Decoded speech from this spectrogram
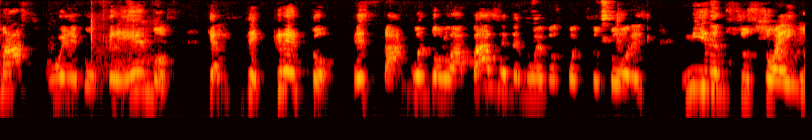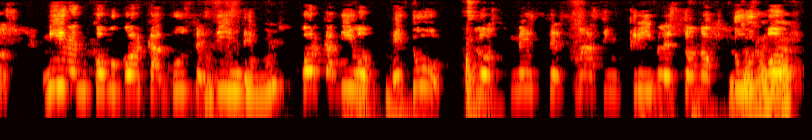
más fuego. Creemos que el secreto está cuando la base de nuevos constructores miren sus sueños, miren como Gorka Guse ¿Me quieres dice. Gorka dijo, Edu, los meses más increíbles son ¿Tú estás octubre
